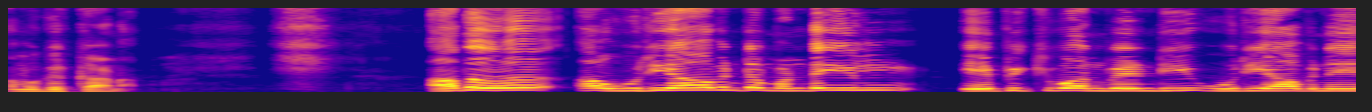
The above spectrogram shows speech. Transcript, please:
നമുക്ക് കാണാം. അത് ആ ഉരിയാവിന്റെ മണ്ടയിൽ ഏൽപ്പിക്കുവാൻ വേണ്ടി ഉരിയാവിനെ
